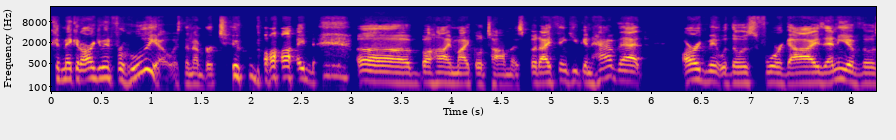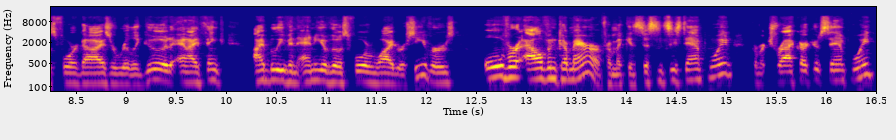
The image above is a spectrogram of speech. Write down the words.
could make an argument for Julio as the number two behind uh, behind Michael Thomas, but I think you can have that argument with those four guys. Any of those four guys are really good, and I think I believe in any of those four wide receivers over Alvin Kamara from a consistency standpoint, from a track record standpoint,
